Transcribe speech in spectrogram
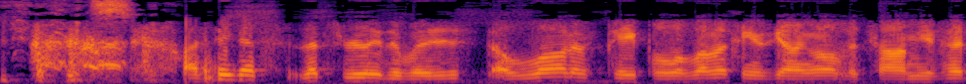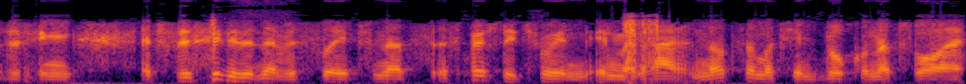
I think that's that's really the way. There's just a lot of people, a lot of things going on all the time. You've heard the thing. It's the city that never sleeps, and that's especially true in, in Manhattan. Not so much in Brooklyn. That's why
